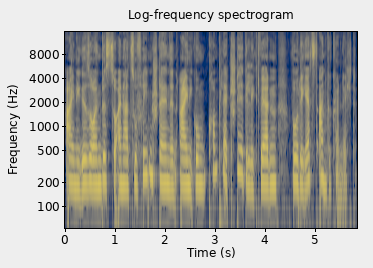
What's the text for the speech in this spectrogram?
Einige sollen bis zu einer zufriedenstellenden Einigung komplett stillgelegt werden, wurde jetzt angekündigt.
